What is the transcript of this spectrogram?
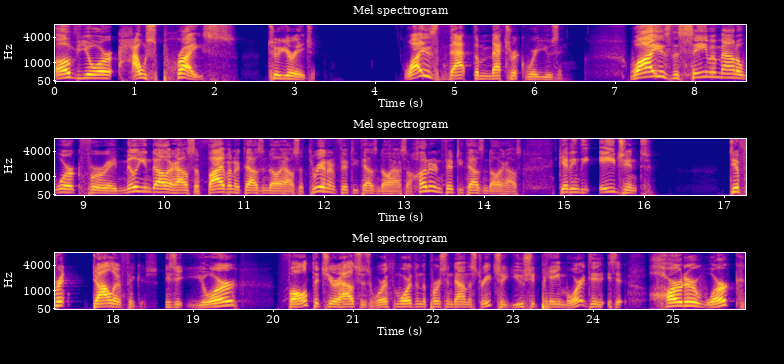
of your house price to your agent? Why is that the metric we're using? Why is the same amount of work for a million dollar house, a $500,000 house, a $350,000 house, a $150,000 house getting the agent different dollar figures? Is it your fault that your house is worth more than the person down the street, so you should pay more? Is it harder work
